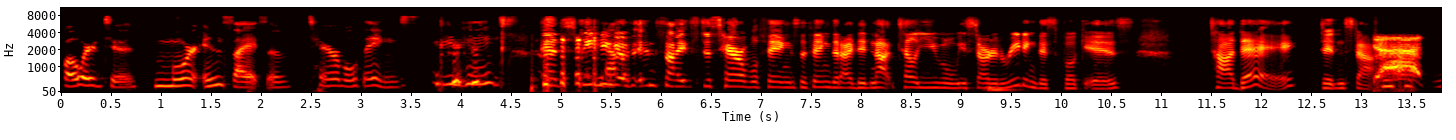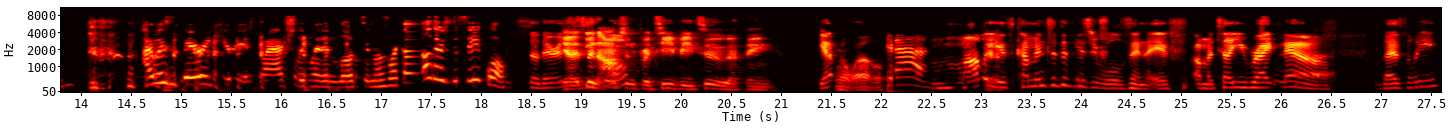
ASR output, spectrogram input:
forward to more insights of terrible things. Mhm. And speaking of insights to terrible things, the thing that I did not tell you when we started reading this book is Tade didn't stop. Yes. I was very curious, so I actually went and looked, and I was like, "Oh, there's the sequel." So there is Yeah, a it's been sequel. optioned for TV too. I think. Yep. Oh wow. Yeah. Molly Yeah. is coming to the visuals, and if I'm gonna tell you right now, Leslie,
